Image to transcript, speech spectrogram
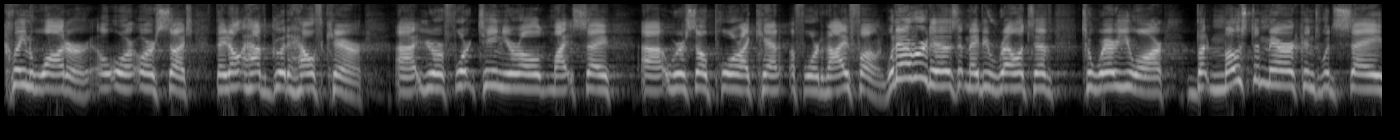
clean water or, or such. They don't have good health care. Uh, your 14 year old might say, uh, We're so poor I can't afford an iPhone. Whatever it is, it may be relative to where you are, but most Americans would say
